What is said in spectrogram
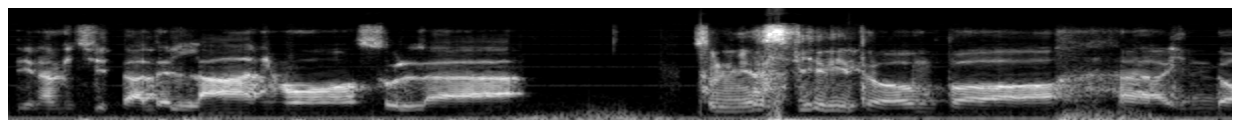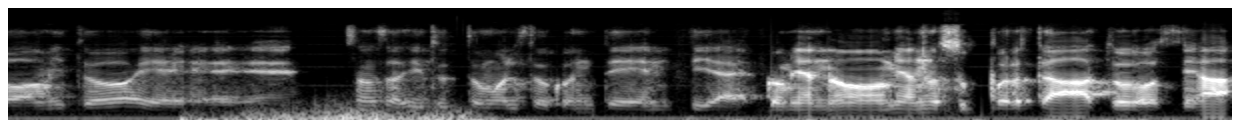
dinamicità dell'animo, sul, sul mio spirito un po' uh, indomito e sono stati tutto molto contenti, ecco, mi hanno, mi hanno supportato sia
